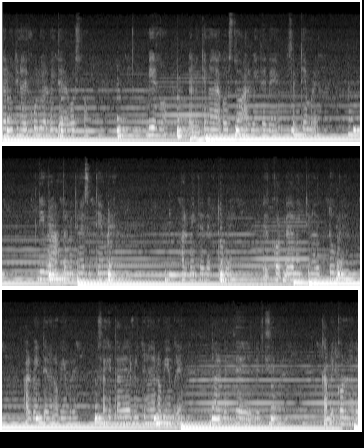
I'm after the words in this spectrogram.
del 21 de julio al 20 de agosto. Virgo, del 21 de agosto al 20 de septiembre. Libra, del 21 de septiembre al 20 de octubre. Escorpio, del 21 de octubre al 20 de noviembre. Sagitario, del 21 de noviembre al 20 de diciembre. Capricornio, del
